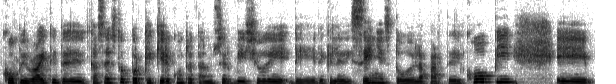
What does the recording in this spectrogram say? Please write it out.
copyright y te dedicas a esto, ¿por qué quiere contratar un servicio de, de, que le diseñes toda la parte del copy? Eh,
